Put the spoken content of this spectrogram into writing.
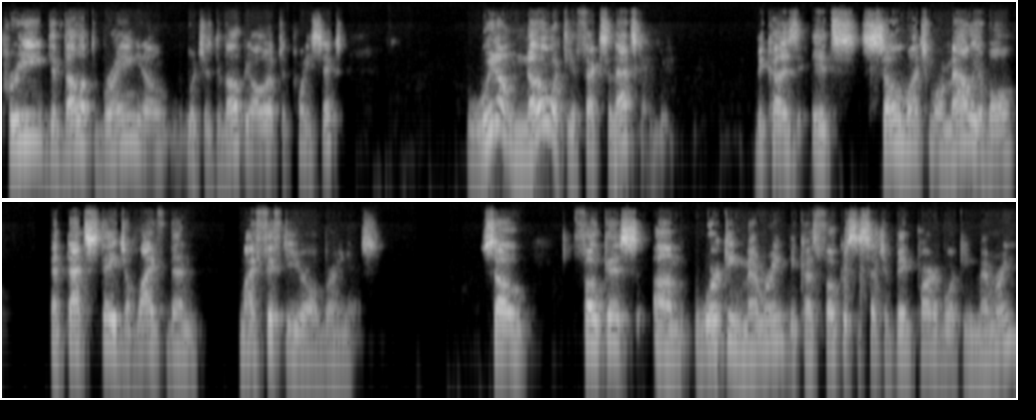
pre-developed brain you know which is developing all the way up to 26 we don't know what the effects of that's going to be because it's so much more malleable at that stage of life than my 50 year old brain is so focus um, working memory because focus is such a big part of working memory.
